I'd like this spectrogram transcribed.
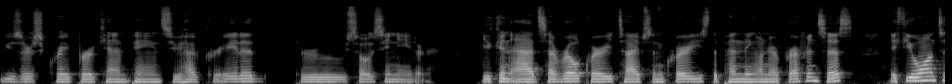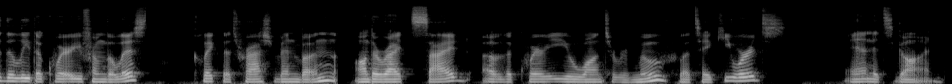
user scraper campaigns you have created through Socinator. You can add several query types and queries depending on your preferences. If you want to delete a query from the list, click the trash bin button on the right side of the query you want to remove. Let's say keywords, and it's gone.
